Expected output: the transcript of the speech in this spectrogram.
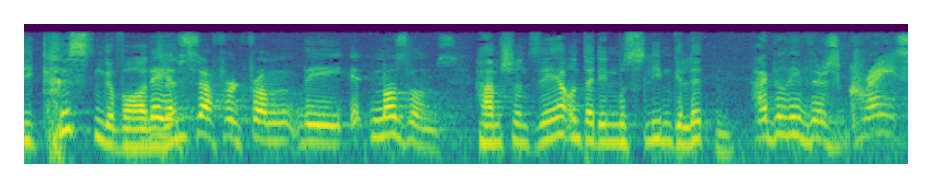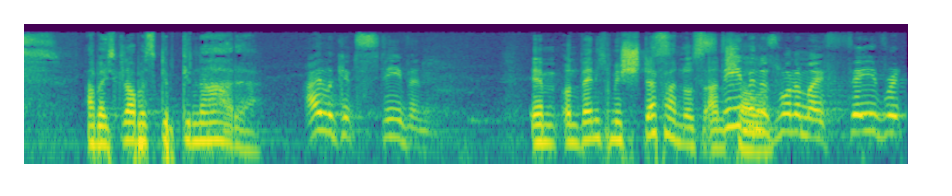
die Christen geworden sind, haben schon sehr unter den Muslimen gelitten. I believe there's grace. Aber ich glaube, es gibt Gnade. I look at Stephen. Ähm, Und wenn ich mir Stephanus Stephen is anschaue, one of my favorite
